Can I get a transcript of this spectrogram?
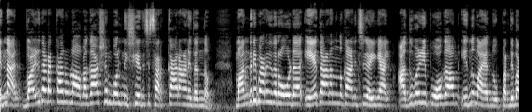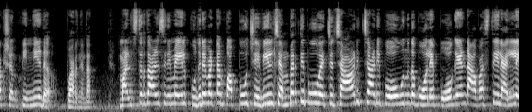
എന്നാൽ വഴി നടക്കാനുള്ള അവകാശം പോലും നിഷേധിച്ച സർക്കാരാണിതെന്നും മന്ത്രി പറയുന്ന റോഡ് ഏതാണെന്ന് കാണിച്ചു കഴിഞ്ഞാൽ അതുവഴി പോകാം എന്നുമായിരുന്നു പ്രതിപക്ഷം പിന്നീട് പറഞ്ഞത്. മത്സരത്താഴ് സിനിമയിൽ കുതിരവട്ടം പപ്പു ചെവിയിൽ ചെമ്പരത്തി പൂ വെച്ച് ചാടിച്ചാടി പോകുന്നത് പോലെ പോകേണ്ട അവസ്ഥയിലല്ലേ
